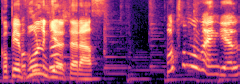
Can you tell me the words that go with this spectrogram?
Kopie Kopie wungiel coś? teraz! Po co mu węgiel?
